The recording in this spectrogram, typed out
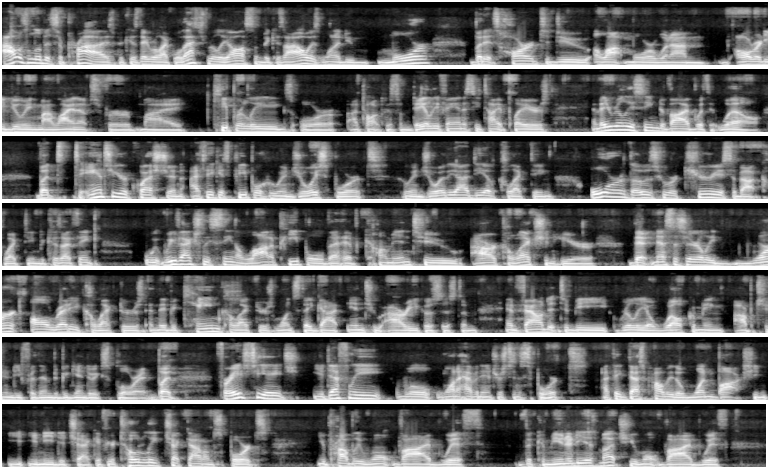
I was a little bit surprised because they were like, "Well, that's really awesome," because I always want to do more but it's hard to do a lot more when I'm already doing my lineups for my keeper leagues or I talk to some daily fantasy type players and they really seem to vibe with it well. But to answer your question, I think it's people who enjoy sports, who enjoy the idea of collecting, or those who are curious about collecting because I think we've actually seen a lot of people that have come into our collection here that necessarily weren't already collectors and they became collectors once they got into our ecosystem and found it to be really a welcoming opportunity for them to begin to explore it. But for HTH, you definitely will want to have an interest in sports. I think that's probably the one box you, you need to check. If you're totally checked out on sports, you probably won't vibe with the community as much. You won't vibe with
